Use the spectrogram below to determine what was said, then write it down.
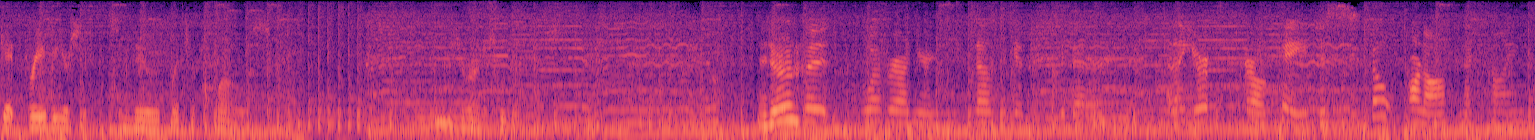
Get three of your s- some new winter clothes. Mm. 'Cause You're already swooping. Yeah. But whatever on your nose to get, get better. And then you're, you're okay. Just don't run off next time.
